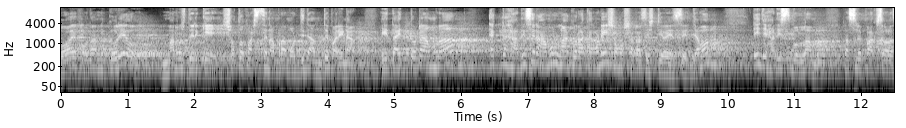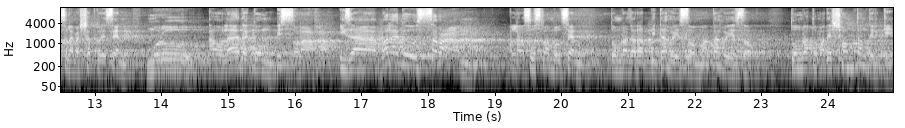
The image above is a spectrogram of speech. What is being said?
বয় প্রদান করেও মানুষদেরকে শত পার্সেন্ট আমরা মসজিদে আনতে পারি না। এই দায়িত্বটা আমরা একটা হাদিসের আমল না করার কারণেই সমস্যাটা সৃষ্টি হয়েছে। যেমন এই যে হাদিস বললাম, রাসুল পাক সাল্লাহ সাল্লাম এরশাদ করেছেন, মুরু সাবান। আল্লাহ রাসূল সাল্লাম বলছেন, তোমরা যারা পিতা হয়েছো, মাতা হয়েছো তোমরা তোমাদের সন্তানদেরকে,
